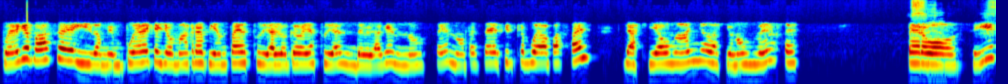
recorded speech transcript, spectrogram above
puede que pase y también puede que yo me arrepienta de estudiar lo que voy a estudiar, de verdad que no sé, no te sé decir qué pueda pasar de aquí a un año, de aquí a unos meses, pero sí.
